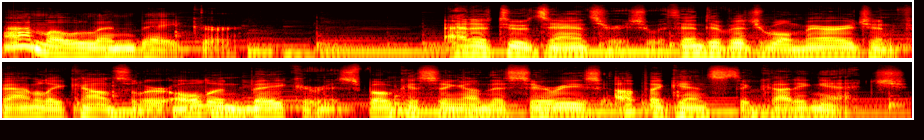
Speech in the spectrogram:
I'm Olin Baker. Attitudes Answers with individual marriage and family counselor Olin Baker is focusing on the series Up Against the Cutting Edge.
